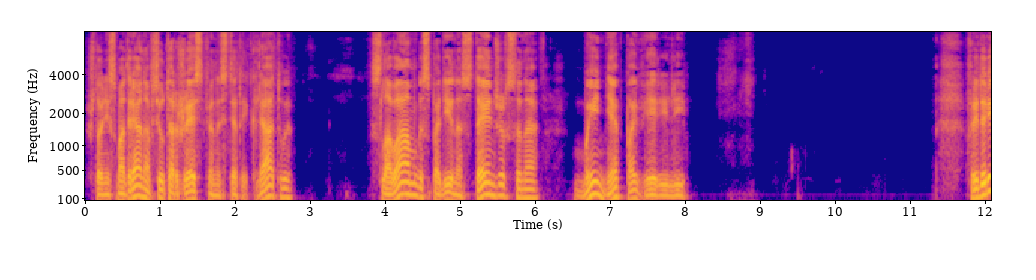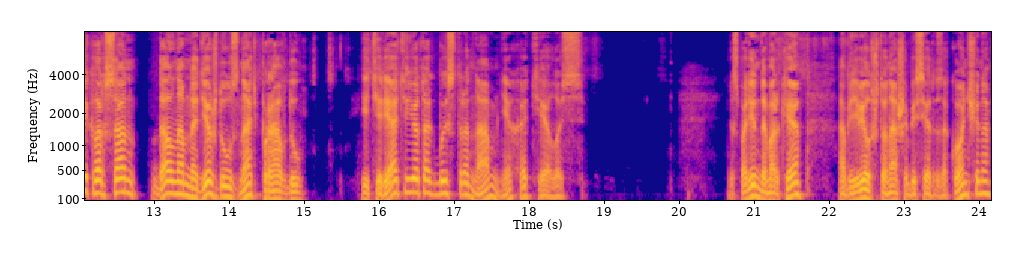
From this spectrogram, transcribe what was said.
что, несмотря на всю торжественность этой клятвы, словам господина Стейнджерсона мы не поверили. Фредерик Ларсан дал нам надежду узнать правду — и терять ее так быстро нам не хотелось. Господин де Марке объявил, что наша беседа закончена,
